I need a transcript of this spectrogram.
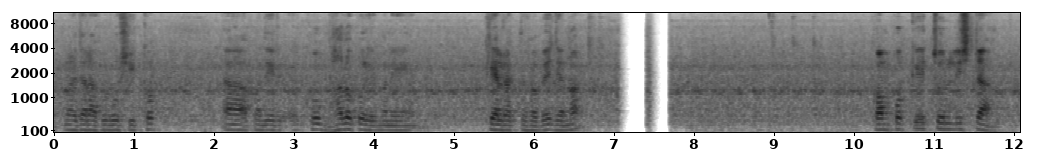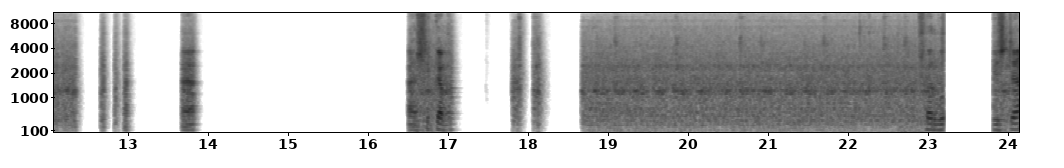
আপনারা যারা পূর্ব শিক্ষক আপনাদের খুব ভালো করে মানে খেয়াল রাখতে হবে যেন কমপক্ষে চল্লিশটা শিক্ষা সর্বোচ্চটা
